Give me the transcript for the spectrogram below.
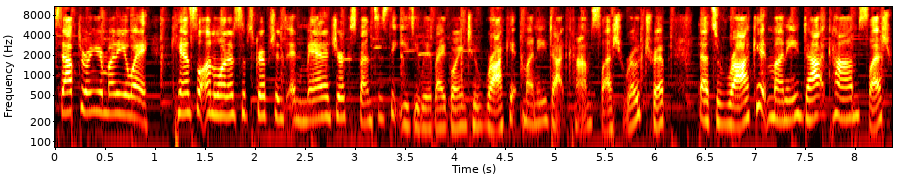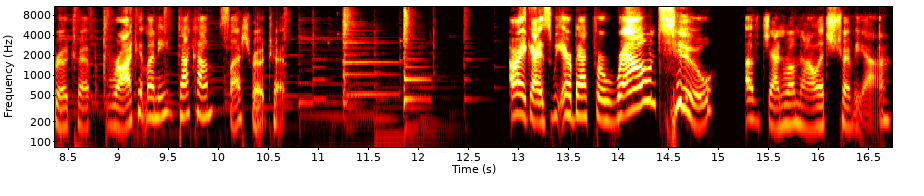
Stop throwing your money away. Cancel unwanted subscriptions and manage your expenses the easy way by going to rocketmoney.com slash road trip. That's rocketmoney.com slash road trip. Rocketmoney.com slash road trip. All right, guys, we are back for round two of general knowledge trivia.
